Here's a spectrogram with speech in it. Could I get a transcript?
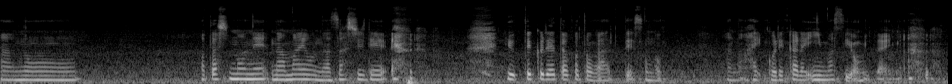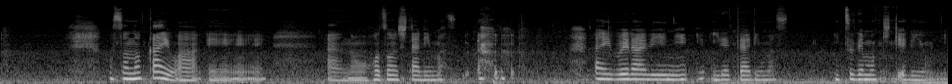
あのー、私のね名前を名指しで 言ってくれたことがあってそのあのはいこれから言いますよみたいな。その回は、えー、あの保存してあります。ライブラリーに入れてあります。いつでも聞けるように。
